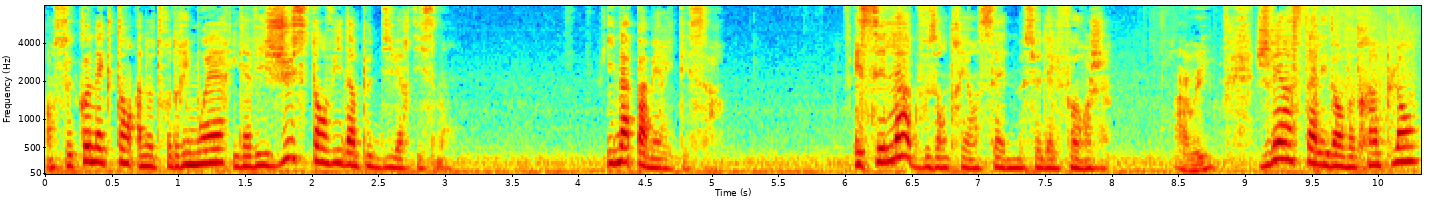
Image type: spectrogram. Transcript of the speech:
En se connectant à notre Dreamware, il avait juste envie d'un peu de divertissement. Il n'a pas mérité ça. Et c'est là que vous entrez en scène, monsieur Delforge. Ah oui? Je vais installer dans votre implant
